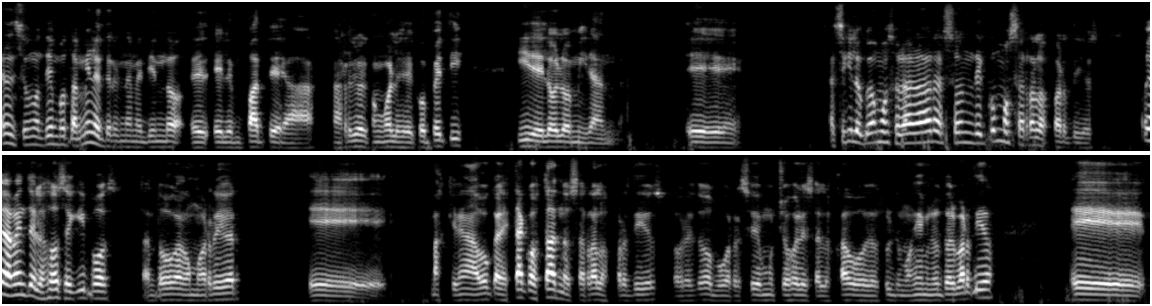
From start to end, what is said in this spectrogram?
en el segundo tiempo también le termina metiendo el, empate a, River con goles de Copetti y de Lolo Miranda. Eh, así que lo que vamos a hablar ahora son de cómo cerrar los partidos. Obviamente los dos equipos, tanto Boca como River, eh, más que nada Boca le está costando cerrar los partidos, sobre todo porque recibe muchos goles a los cabos de los últimos 10 minutos del partido. Eh,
